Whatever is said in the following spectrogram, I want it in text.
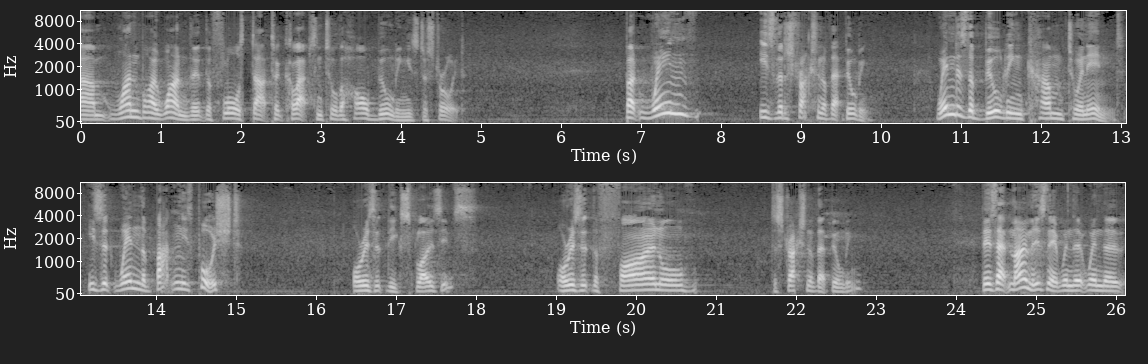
um, one by one, the, the floors start to collapse until the whole building is destroyed. But when is the destruction of that building? When does the building come to an end? Is it when the button is pushed? Or is it the explosives? Or is it the final destruction of that building? There's that moment, isn't there, when the, when the,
